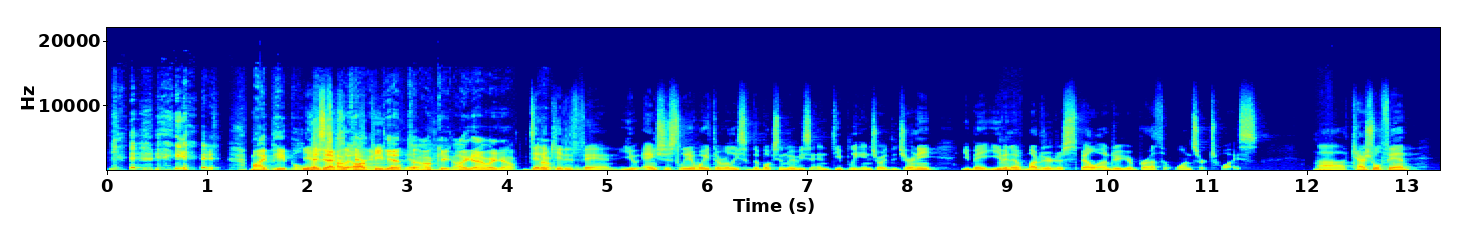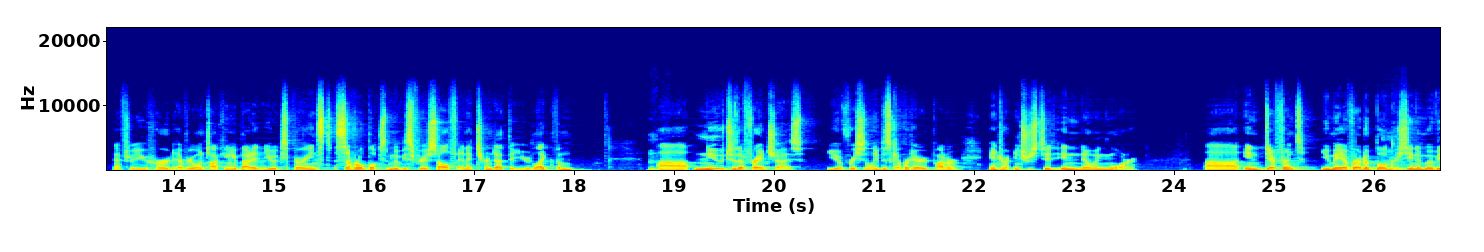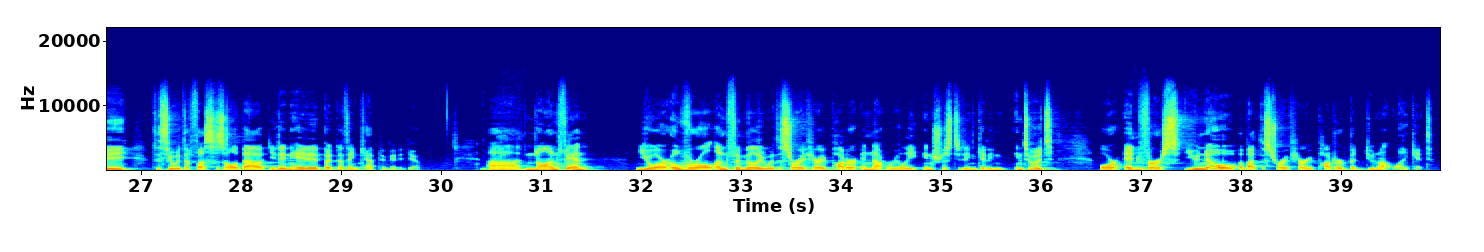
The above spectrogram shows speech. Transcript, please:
my people. Yeah, exactly, Okay, our people, yeah, yeah. Okay. Oh, there we go. Dedicated fan. You anxiously await the release of the books and movies and deeply enjoyed the journey. You may even have muttered a spell under your breath once or twice. Uh, casual fan. After you heard everyone talking about it, you experienced several books and movies for yourself, and it turned out that you liked them. Uh, new to the franchise, you have recently discovered Harry Potter and are interested in knowing more. Uh, indifferent. You may have read a book or seen a movie to see what the fuss is all about. You didn't hate it, but nothing captivated you. Uh, non fan. You are overall unfamiliar with the story of Harry Potter and not really interested in getting into it. Or adverse. You know about the story of Harry Potter, but do not like it.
